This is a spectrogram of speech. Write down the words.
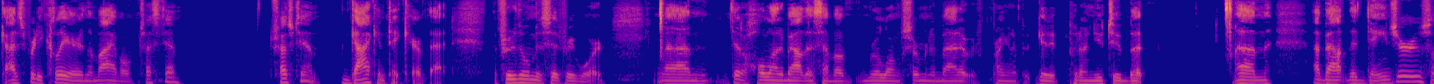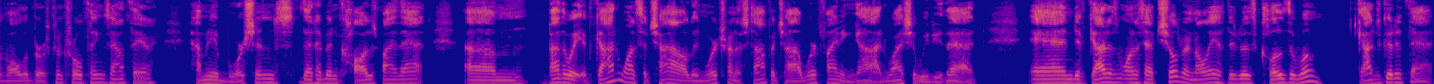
God's pretty clear in the Bible. Trust Him. Trust Him. God can take care of that. The fruit of the womb is His reward. Um, did a whole lot about this. I have a real long sermon about it. We're probably going to get it put on YouTube, but um, about the dangers of all the birth control things out there, how many abortions that have been caused by that. Um, by the way, if God wants a child and we're trying to stop a child, we're fighting God. Why should we do that? And if God doesn't want us to have children, all we have to do is close the womb. God's good at that.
